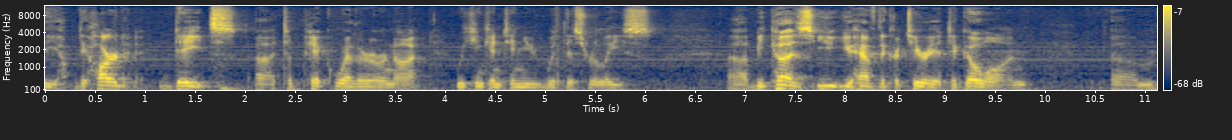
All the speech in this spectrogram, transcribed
the, the hard dates uh, to pick whether or not we can continue with this release. Uh, because you, you have the criteria to go on. Um,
